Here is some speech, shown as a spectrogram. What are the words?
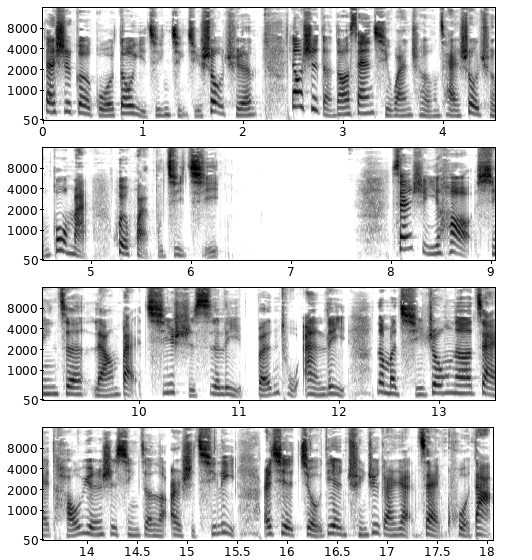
但是各国都已经紧急授权。要是等到三期完成才授权购买，会缓不济急。三十一号新增两百七十四例本土案例，那么其中呢，在桃园是新增了二十七例，而且酒店群聚感染在扩大。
